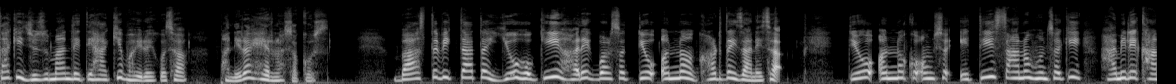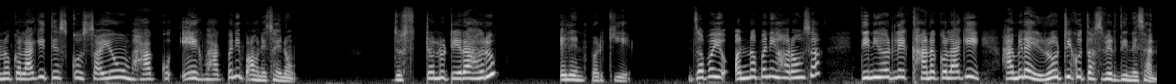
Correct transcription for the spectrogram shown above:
ताकि जुजुमानले त्यहाँ के भइरहेको छ भनेर हेर्न सकोस्। वास्तविकता त यो हो कि हरेक वर्ष त्यो अन्न घट्दै जानेछ। त्यो अन्नको अंश यति सानो हुन्छ कि हामीले खानको लागि त्यसको सयौं भागको एक भाग पनि पाउने छैनौं। दुष्ट लुटेराहरू एलेन पड्किए। जब यो अन्न पनि हराउँछ तिनीहरूले खानको लागि हामीलाई रोटीको तस्विर दिनेछन्।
